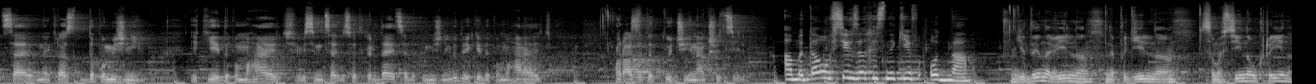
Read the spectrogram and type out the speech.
це якраз допоміжні, які допомагають 80% людей. Це допоміжні люди, які допомагають уразити ту чи інакшу ціль. А мета у всіх захисників одна. Єдина, вільна, неподільна, самостійна Україна.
